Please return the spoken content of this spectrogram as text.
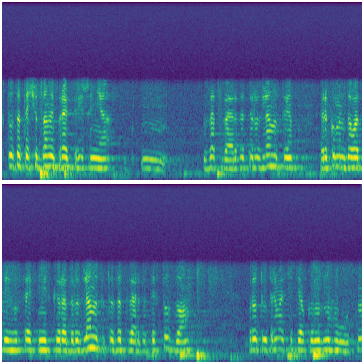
Хто за те, щоб даний проект рішення затвердити, розглянути, рекомендувати його сесії міської ради, розглянути та затвердити? Хто за? Проти утримався, дякуємо одноголосно.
